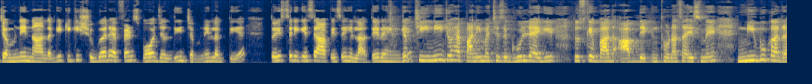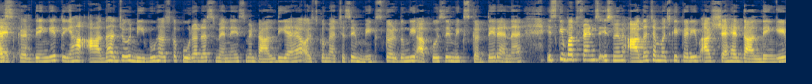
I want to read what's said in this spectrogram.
जमने ना लगे क्योंकि शुगर है फ्रेंड्स बहुत जल्दी जमने लगती है तो इस तरीके से आप इसे हिलाते रहेंगे। जब चीनी जो है पानी में अच्छे से घुल जाएगी तो उसके बाद आप देख थोड़ा सा इसमें नींबू का रस कर देंगे। तो यहाँ आधा जो नींबू है उसका पूरा रस मैंने इसमें डाल दिया है और इसको मैं अच्छे से मिक्स कर दूँगी। आपको इसे मिक्स करते रहना है। इसके बाद फ्रेंड्स इसमें आधा चम्मच के करीब आप शहद डाल देंगे।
